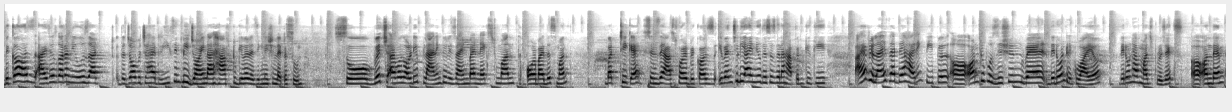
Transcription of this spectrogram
Because I just got a news that the job which I had recently joined, I have to give a resignation letter soon. So, which I was already planning to resign by next month or by this month. But ठीक since they asked for it because eventually I knew this is gonna happen because I have realized that they are hiring people uh, onto position where they don't require they don't have much projects uh, on them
